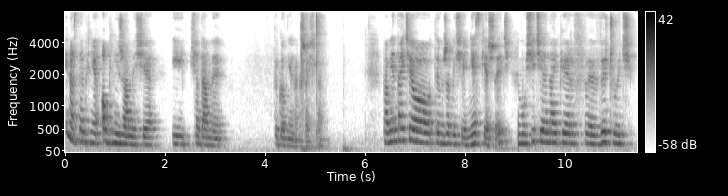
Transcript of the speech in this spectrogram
i następnie obniżamy się i siadamy wygodnie na krześle. Pamiętajcie o tym, żeby się nie spieszyć. Musicie najpierw wyczuć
